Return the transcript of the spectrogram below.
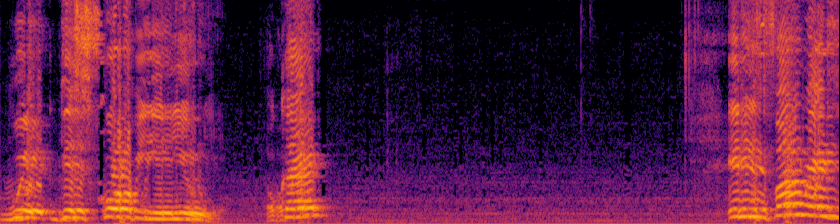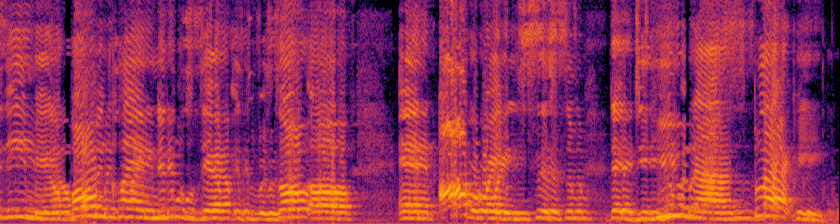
with this Scorpion unit. Okay? In his fundraising email, Bowman claimed Nichols' death is the result of an operating system that dehumanizes black people.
